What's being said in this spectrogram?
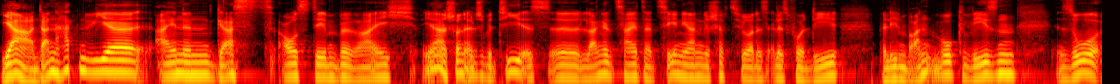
Ja, dann hatten wir einen Gast aus dem Bereich, ja, schon LGBT, ist äh, lange Zeit, seit zehn Jahren Geschäftsführer des LSVD Berlin-Brandenburg gewesen. So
